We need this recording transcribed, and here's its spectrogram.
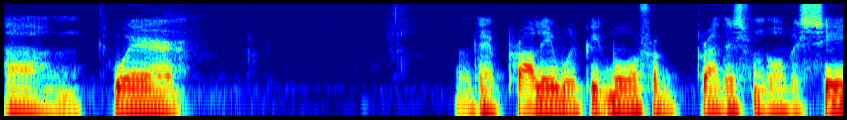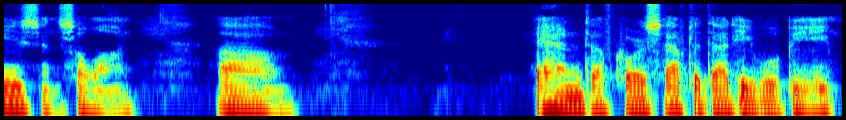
um, where there probably would be more from brothers from overseas and so on. Um, and of course, after that, he will be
